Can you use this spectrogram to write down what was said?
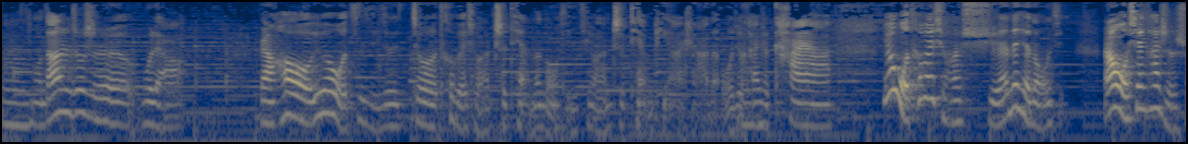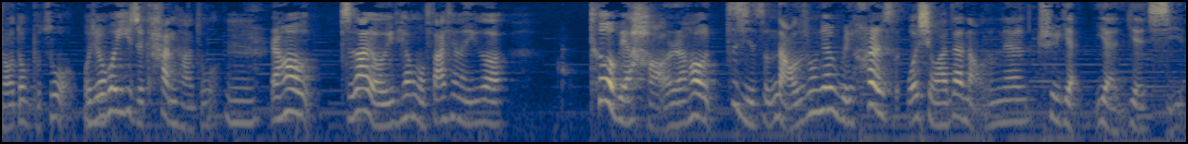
嗯，我当时就是无聊，然后因为我自己就就特别喜欢吃甜的东西，喜欢吃甜品啊啥的，我就开始看啊，因为我特别喜欢学那些东西。然后我先开始的时候都不做，我就会一直看他做。嗯，然后。直到有一天，我发现了一个特别好，然后自己脑子中间 rehearse，我喜欢在脑子中间去演演演习。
